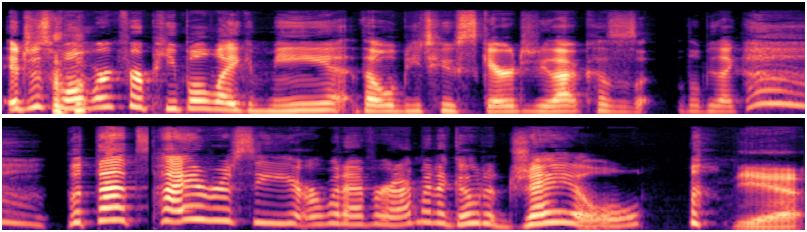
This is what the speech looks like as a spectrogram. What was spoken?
it just won't work for people like me that will be too scared to do that because they'll be like, but that's piracy or whatever. I'm going to go to jail. yeah.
